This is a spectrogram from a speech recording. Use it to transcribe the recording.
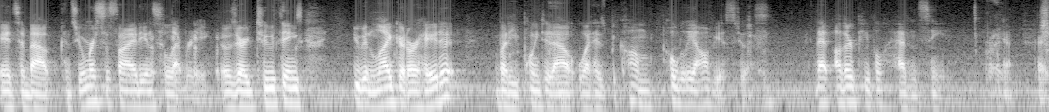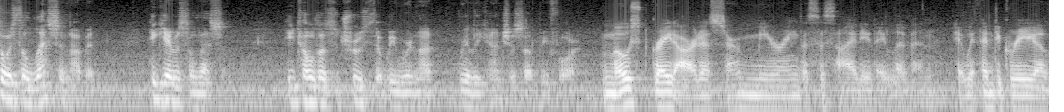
it's about consumer society and celebrity. Those are two things, you can like it or hate it, but he pointed out what has become totally obvious to us, that other people hadn't seen. Right. Yeah, right. So it's the lesson of it. He gave us a lesson. He told us the truth that we were not really conscious of before. most great artists are mirroring the society they live in eh, with a degree of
